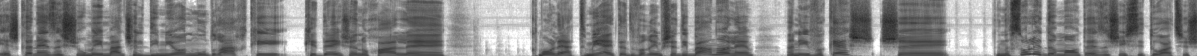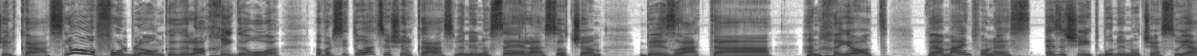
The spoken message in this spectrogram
יש כאן איזשהו מימד של דמיון מודרך, כי כדי שנוכל, אה, כמו להטמיע את הדברים שדיברנו עליהם, אני אבקש שתנסו לדמות איזושהי סיטואציה של כעס. לא פול בלון כזה, לא הכי גרוע, אבל סיטואציה של כעס, וננסה לעשות שם בעזרת ההנחיות והמיינדפולנס איזושהי התבוננות שעשויה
